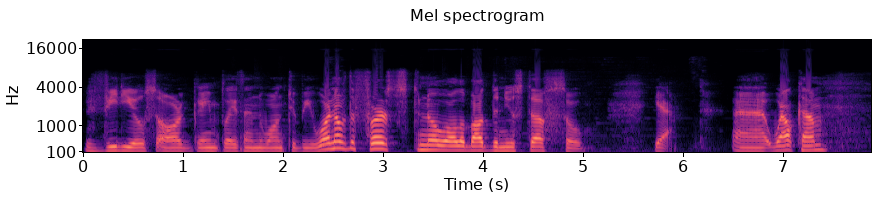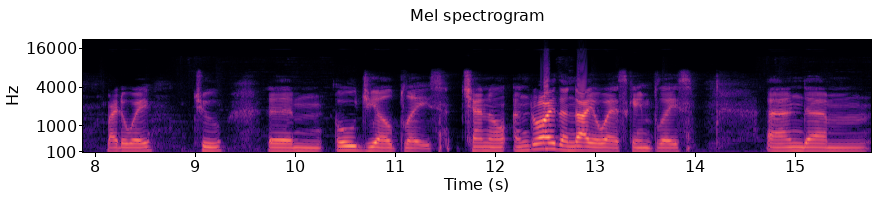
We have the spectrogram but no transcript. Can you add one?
videos or gameplays and want to be one of the first to know all about the new stuff. So yeah. Uh, welcome by the way to um, OGL Plays channel Android and iOS gameplays. And um,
